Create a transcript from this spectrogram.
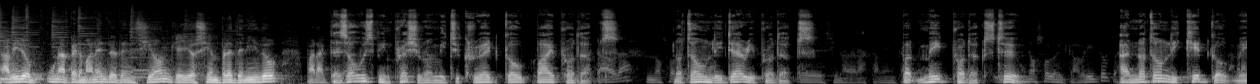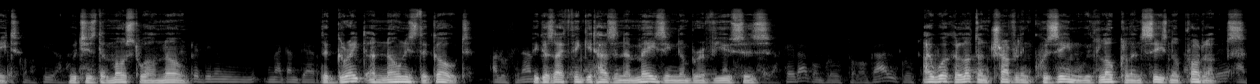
Ha habido una permanente tensión que yo siempre he tenido para que There's always been pressure on me to create goat byproducts, not only dairy products, but meat products too. And not only kid goat meat, which is the most well known. The great unknown is the goat, because I think it has an amazing number of uses. I work a lot on traveling cuisine with local and seasonal products,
